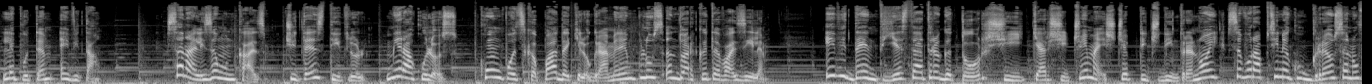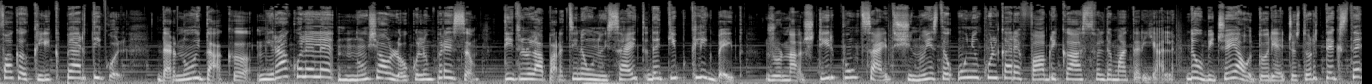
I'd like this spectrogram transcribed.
Le putem evita. Să analizăm un caz. Citez titlul Miraculos. Cum poți scăpa de kilogramele în plus în doar câteva zile? Evident, este atrăgător și chiar și cei mai sceptici dintre noi se vor abține cu greu să nu facă click pe articol. Dar nu uita că miracolele nu și-au locul în presă. Titlul aparține unui site de tip clickbait, jurnalștiri.site și nu este unicul care fabrică astfel de materiale. De obicei, autorii acestor texte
